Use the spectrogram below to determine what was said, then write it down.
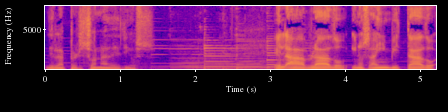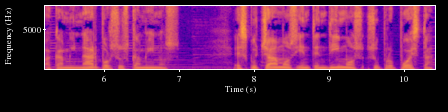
de la persona de Dios. Él ha hablado y nos ha invitado a caminar por sus caminos. Escuchamos y entendimos su propuesta,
